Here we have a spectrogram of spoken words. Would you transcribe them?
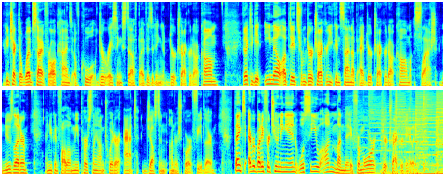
You can check the website for all kinds of cool dirt racing stuff by visiting dirttracker.com. If you'd like to get email updates from Dirt Tracker, you can sign up at dirttracker.com slash newsletter. And you can follow me personally on Twitter at Justin underscore Fiedler. Thanks everybody for tuning in. We'll see you on Monday for more Dirt Tracker Daily.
